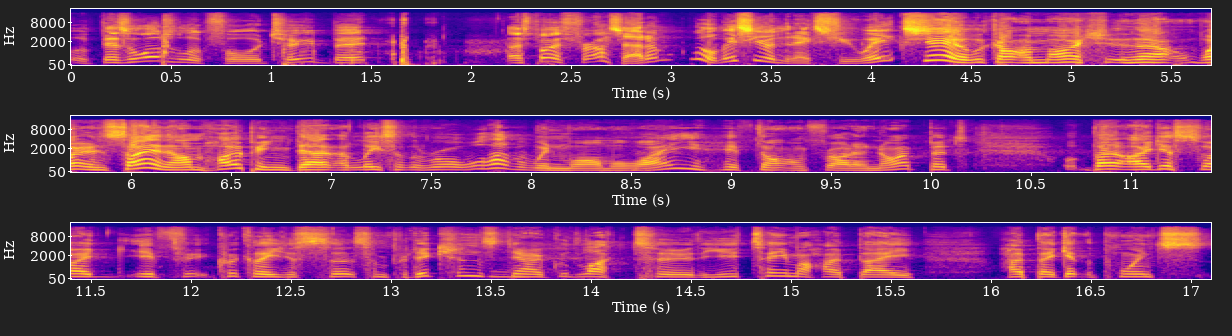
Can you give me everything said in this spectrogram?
look, there's a lot to look forward to, but I suppose for us, Adam, we'll miss you in the next few weeks. Yeah, look, I'm actually now. When saying that, I'm hoping that at least at the Royal we'll have a win while I'm away, if not on Friday night. But, but I guess like if quickly just some predictions. You know, good luck to the youth team. I hope they hope they get the points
